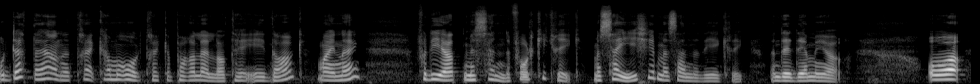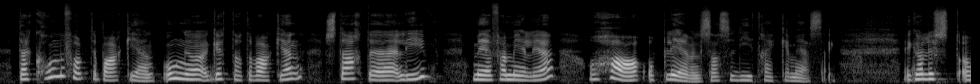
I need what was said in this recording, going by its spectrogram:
Og dette her kan vi òg trekke paralleller til i dag, mener jeg. Fordi at vi sender folk i krig. Vi sier ikke vi sender de i krig, men det er det vi gjør. Og Der kommer folk tilbake igjen. Unge gutter tilbake igjen. Starter liv med familie og har opplevelser som de trekker med seg. Jeg har lyst å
